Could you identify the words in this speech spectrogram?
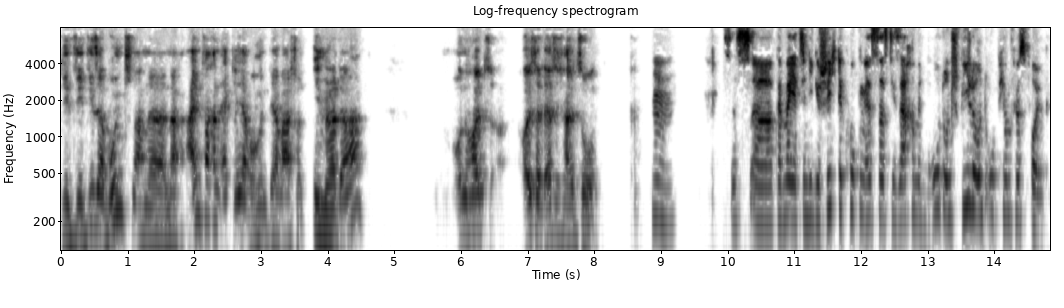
die, die, dieser Wunsch nach, eine, nach einfachen Erklärungen, der war schon immer da. Und heute äußert er sich halt so. Hm. Das ist, äh, wenn wir jetzt in die Geschichte gucken, ist das die Sache mit Brot und Spiele und Opium fürs Volk.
